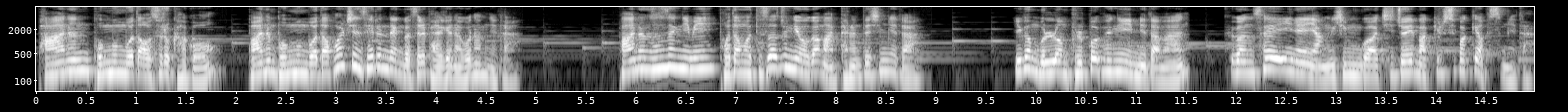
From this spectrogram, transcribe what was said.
반은 본문보다 어수룩하고 반은 본문보다 훨씬 세련된 것을 발견하곤 합니다. 반은 선생님이 보다 못해 써준 경우가 많다는 뜻입니다. 이건 물론 불법 행위입니다만 그건 서예인의 양심과 지조에 맡길 수밖에 없습니다.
